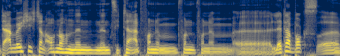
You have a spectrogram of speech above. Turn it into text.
da möchte ich dann auch noch ein Zitat von einem, von, von einem äh, Letterbox, äh,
